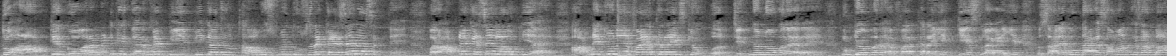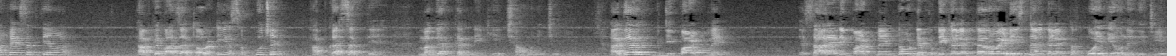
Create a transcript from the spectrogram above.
तो आपके गवर्नमेंट के घर में पीएपी का जो था, उसमें दूसरे कैसे रह सकते हैं? और आपने कैसे अलाउ किया है? आपने क्यों नहीं एफ़ कराई इसके ऊपर? जितने लोग रह रहे हैं, उनके ऊपर एफआईआर कराइए केस लगाइए वो सारे को उठा के सामान के साथ बाहर फेंक सकते हैं आप। आपके पास अथॉरिटी है, सब कुछ है, आप कर सकते हैं, मगर करने की इच्छा होनी चाहिए। अगर डिपार्टमेंट सारे डिपार्टमेंट हो, डेप्यूटी कलेक्टर हो, एडिशनल कलेक्टर, कोई भी होने दीजिए।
